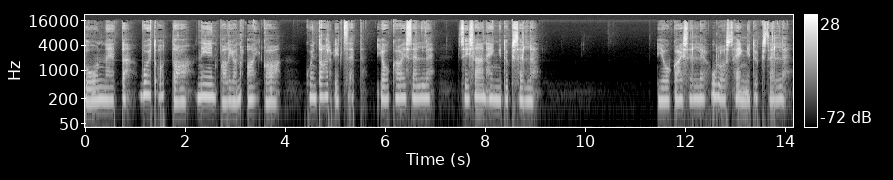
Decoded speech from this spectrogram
Tunne, että voit ottaa niin paljon aikaa kuin tarvitset jokaiselle sisäänhengitykselle, jokaiselle uloshengitykselle –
